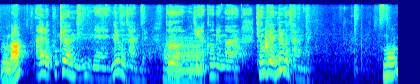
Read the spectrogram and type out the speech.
누구 나? 아니라 국회의원 네, 늙은 사람들 그 아. 이제 거기 뭐 정부의 늙은 사람들 뭐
